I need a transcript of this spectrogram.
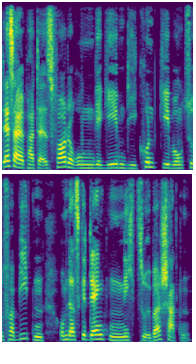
Deshalb hatte es Forderungen gegeben, die Kundgebung zu verbieten, um das Gedenken nicht zu überschatten.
